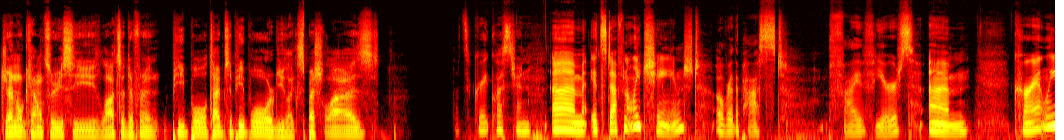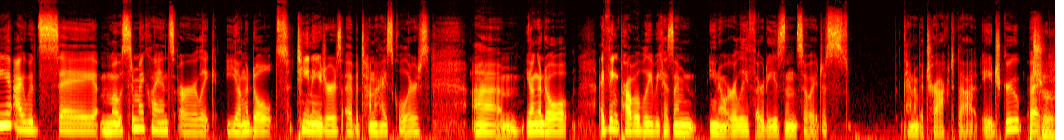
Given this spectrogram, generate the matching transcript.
general counselor you see lots of different people types of people or do you like specialize that's a great question um it's definitely changed over the past five years um currently, I would say most of my clients are like young adults, teenagers. I have a ton of high schoolers, um, young adult. I think probably because I'm, you know, early 30s. And so I just kind of attract that age group. But sure.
